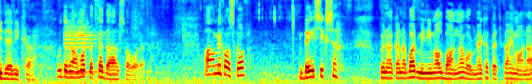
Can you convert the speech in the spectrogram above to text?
գիտելիքը ու դրա համար պետք է դա սովորել։ Ահա մի խոսքով basics-ը բնականաբար մինիմալ բանն է, որ մեկը պետք է իմանա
